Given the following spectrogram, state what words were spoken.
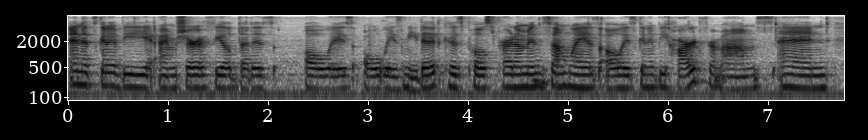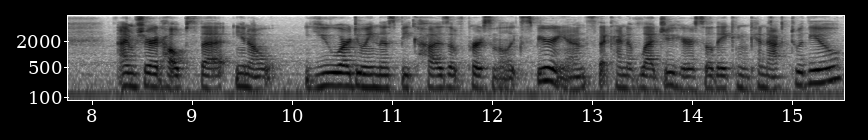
And it's going to be, I'm sure, a field that is always, always needed because postpartum in some way is always going to be hard for moms. And I'm sure it helps that, you know, you are doing this because of personal experience that kind of led you here so they can connect with you.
